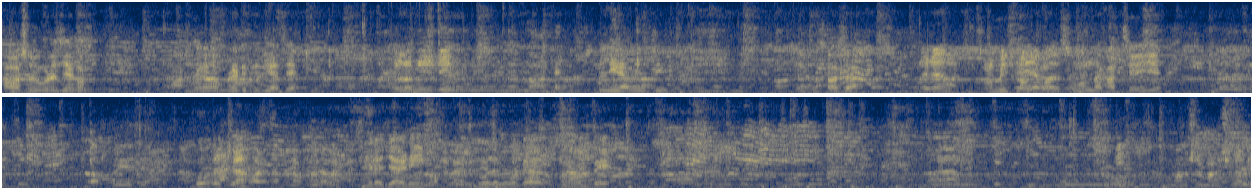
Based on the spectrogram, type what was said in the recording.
খাওয়া শুরু করেছি এখন। এখানে প্লেটে দিদি আছে। নিরামিষ ডিম সুমনদা খাচ্ছে এই যে। बहुत अच्छा मेरा जर्नी भोले बाबा का नाम पे মানুষের মানুষ একটু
